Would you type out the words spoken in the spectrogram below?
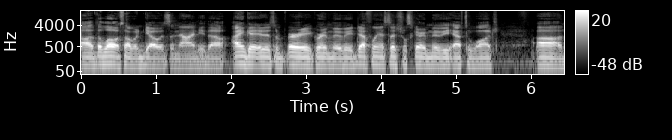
Uh, the lowest I would go is a 90, though. I think it is a very great movie. Definitely an essential scary movie you have to watch. Uh,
